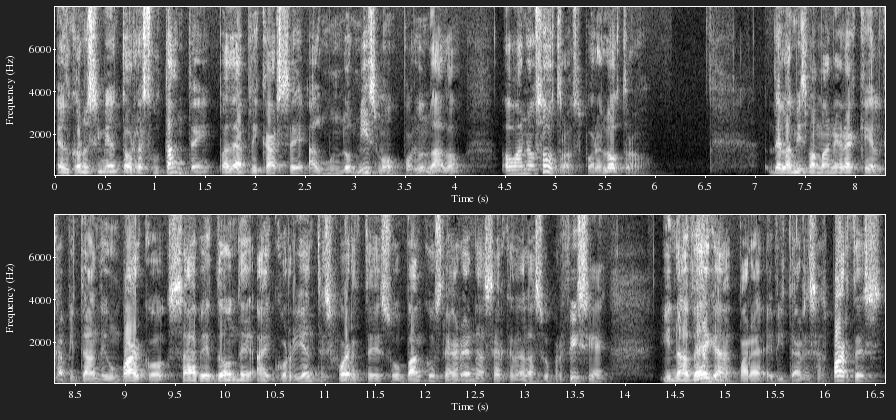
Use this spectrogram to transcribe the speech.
El conocimiento resultante puede aplicarse al mundo mismo, por un lado, o a nosotros, por el otro. De la misma manera que el capitán de un barco sabe dónde hay corrientes fuertes o bancos de arena cerca de la superficie y navega para evitar esas partes,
